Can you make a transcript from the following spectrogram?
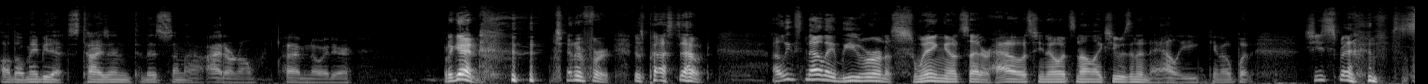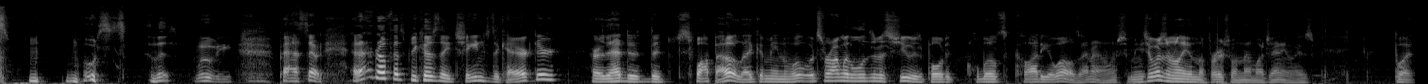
Although maybe that ties into this somehow. I don't know. I have no idea. But again, Jennifer is passed out at least now they leave her on a swing outside her house. You know, it's not like she was in an alley. You know, but she spends most of this movie passed out, and I don't know if that's because they changed the character or they had to, to swap out. Like, I mean, what, what's wrong with Elizabeth Shue's opposed to Claudia Wells? I don't know. I mean, she wasn't really in the first one that much, anyways. But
